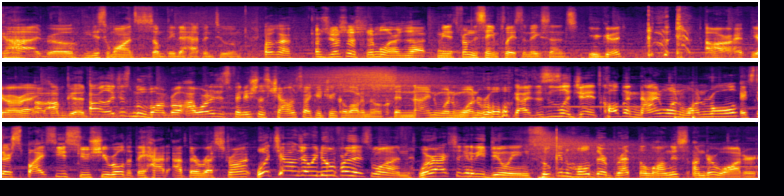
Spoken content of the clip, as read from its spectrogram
God, bro. He just wants something to happen to him. Okay, it's just as similar as that. I mean, it's from the same place. That makes sense. You're good? All right. You're all right. I- I'm good. All right, let's just move on, bro. I want to just finish this challenge so I can drink a lot of milk. the 911 roll. Guys, this is legit. It's called the 911 roll. It's their spiciest sushi roll that they had at their restaurant. What challenge are we doing for this one? We're actually gonna be doing who can hold their breath the longest underwater.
